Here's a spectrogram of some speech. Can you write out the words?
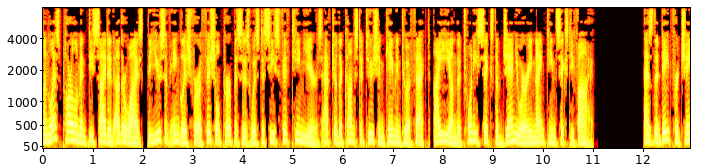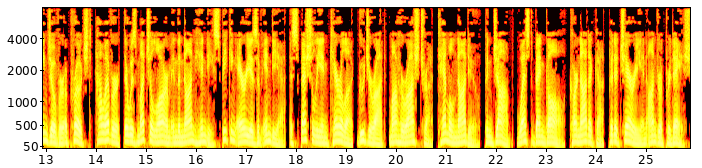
Unless Parliament decided otherwise, the use of English for official purposes was to cease 15 years after the Constitution came into effect, i.e. on 26 January 1965. As the date for changeover approached, however, there was much alarm in the non-Hindi speaking areas of India, especially in Kerala, Gujarat, Maharashtra, Tamil Nadu, Punjab, West Bengal, Karnataka, Puducherry and Andhra Pradesh.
